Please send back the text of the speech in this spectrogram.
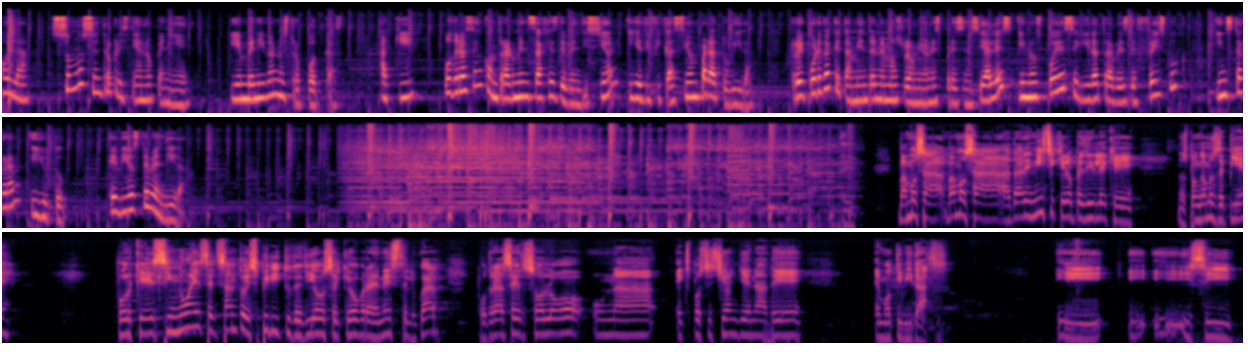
Hola, somos Centro Cristiano Peniel. Bienvenido a nuestro podcast. Aquí podrás encontrar mensajes de bendición y edificación para tu vida. Recuerda que también tenemos reuniones presenciales y nos puedes seguir a través de Facebook, Instagram y YouTube. Que Dios te bendiga. Vamos a, vamos a, dar inicio y quiero pedirle que nos pongamos de pie, porque si no es el Santo Espíritu de Dios el que obra en este lugar, podrá ser solo una exposición llena de emotividad. Y, y, si,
